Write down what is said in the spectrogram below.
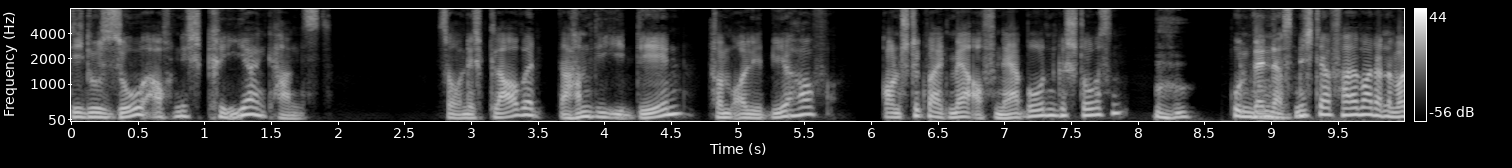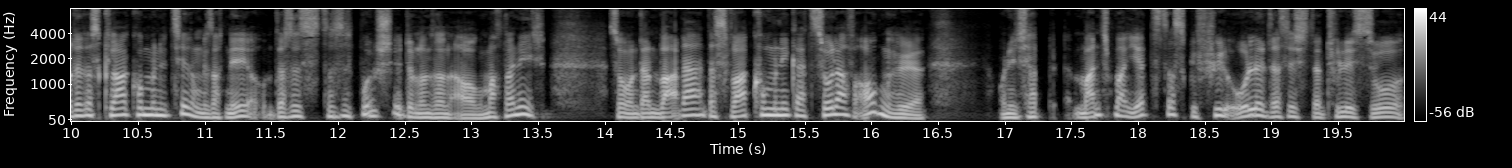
die du so auch nicht kreieren kannst. So, und ich glaube, da haben die Ideen vom Olli Bierhoff auch ein Stück weit mehr auf Nährboden gestoßen. Mhm. Und wenn mhm. das nicht der Fall war, dann wurde das klar kommuniziert und gesagt, nee, das ist, das ist Bullshit in unseren Augen, machen wir nicht. So, und dann war da, das war Kommunikation auf Augenhöhe. Und ich habe manchmal jetzt das Gefühl, Ole, dass ich natürlich so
